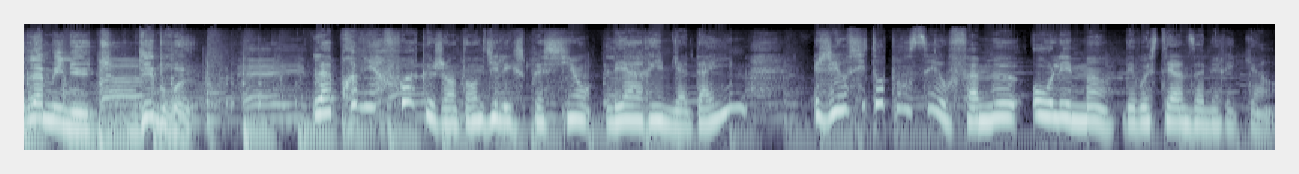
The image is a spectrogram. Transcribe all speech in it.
la minute d'hébreu. La première fois que j'entendis l'expression les harim yadaim, j'ai aussitôt pensé au fameux haut les mains des westerns américains.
